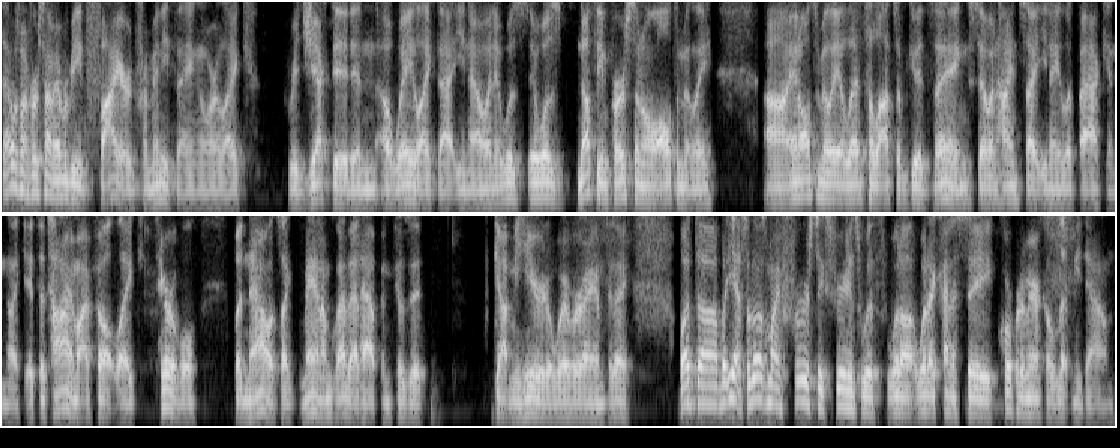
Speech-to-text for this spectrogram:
that was my first time ever being fired from anything or like rejected in a way like that, you know. And it was it was nothing personal ultimately, uh, and ultimately it led to lots of good things. So in hindsight, you know, you look back and like at the time I felt like terrible, but now it's like, man, I'm glad that happened because it got me here to wherever I am today. But uh, but yeah, so that was my first experience with what I, what I kind of say corporate America let me down,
